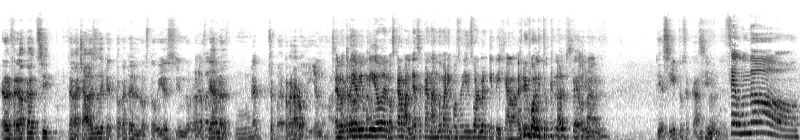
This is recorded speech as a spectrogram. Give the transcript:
el Alfredo acá sí te agachabas desde que tócate los tobillos sin doblar Y las piernas. Se podía tocar las rodillas nomás. El otro día vi un video del Oscar Valdés acá nadando mariposa ahí en su alberquita y dije, a la ver, igualito que el Alfredo, sí, nada. Tiecitos acá. Sí, pues. Segundo.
